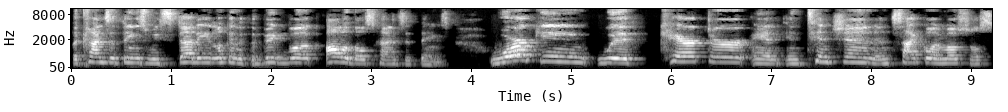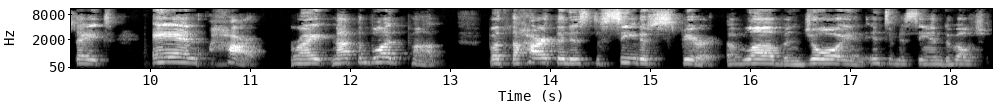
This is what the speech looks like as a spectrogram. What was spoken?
the kinds of things we study looking at the big book all of those kinds of things working with character and intention and psycho emotional states and heart, right? Not the blood pump, but the heart that is the seat of spirit, of love and joy and intimacy and devotion,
